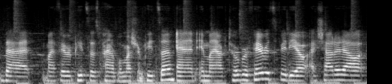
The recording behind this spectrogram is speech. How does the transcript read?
that my favorite pizza is pineapple mushroom pizza and in my October favorites video I shouted out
